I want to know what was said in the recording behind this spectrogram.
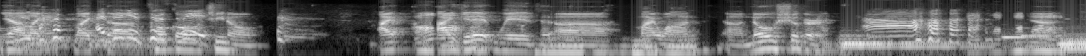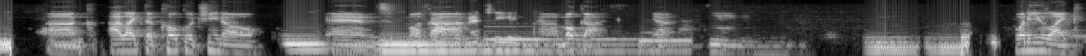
yeah, like like I the think coco chino. I Oh. I get it with uh, Maiwan, uh, no sugar. Ah. Yeah. Uh, I like the coco chino and the mocha. Uh, mocha. Yeah. Mm. What do you like?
